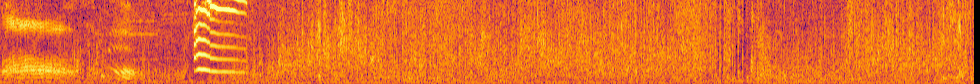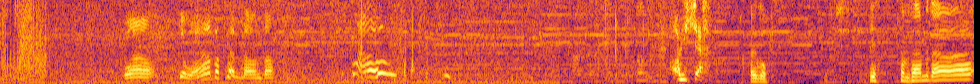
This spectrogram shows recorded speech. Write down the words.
와, 네. 와, 진짜 와밖에 안 나온다. 아우. 아이샤. 아이고. 예, 감사합니다.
